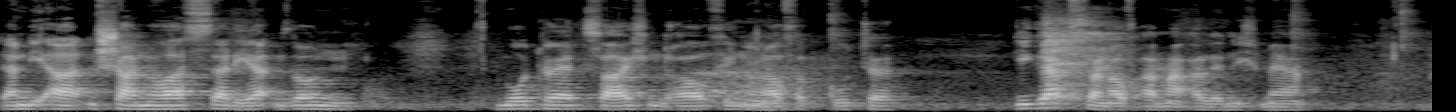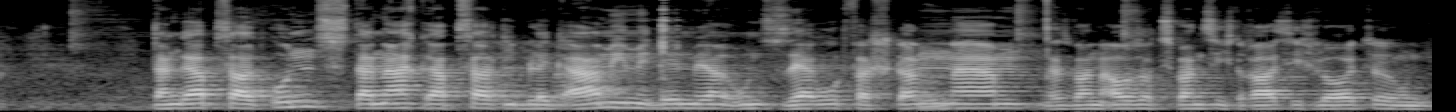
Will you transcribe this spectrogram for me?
Dann die alten Scharnhorster, die hatten so ein Motorhead-Zeichen drauf, hinten auf der Kutte. Die gab es dann auf einmal alle nicht mehr. Dann gab es halt uns, danach gab es halt die Black Army, mit denen wir uns sehr gut verstanden haben. Das waren außer 20, 30 Leute und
